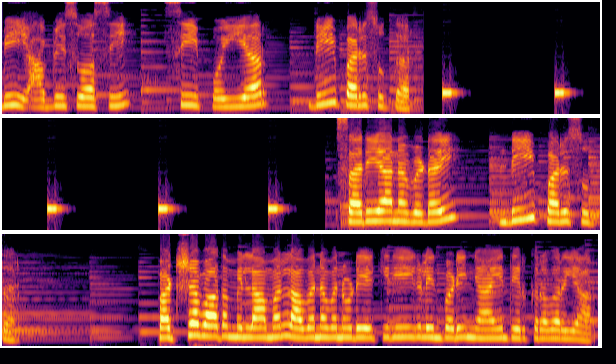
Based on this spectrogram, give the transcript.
பி அபிஸ்வாசி சி பொய்யர் டி பரிசுத்தர். சரியான விடை டி. பரிசுத்தர். பட்சபாதம் இல்லாமல் அவனவனுடைய கிரியைகளின்படி நியாயம் தீர்க்கிறவர் யார்?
